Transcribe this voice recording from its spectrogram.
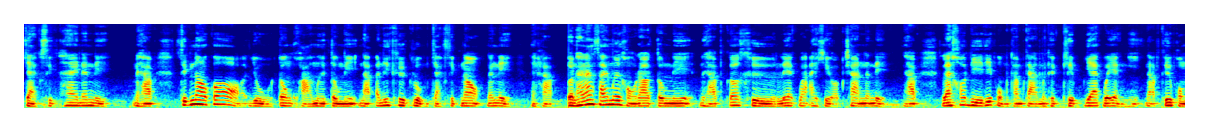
แจกซิกให้นั่นเอง นะครับสัญญาณก็อยู่ตรงขวามือตรงนี้นะอันนี้คือกลุ่มจากสัญญาณนั่นเอง นะครับส่วนทางด้านซ้ายมือของเราตรงนี้นะครับก็คือเรียกว่า IQ Option นั่นเองนะครับและข้อดีที่ผมทำการบันทึกคลิปแยกไว้อย่างนี้นะครับคือผม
